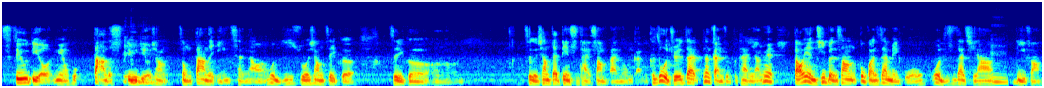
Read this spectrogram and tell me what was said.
studio 里面或大的 studio，、嗯、像这种大的影城啊，或者是说像这个这个呃。这个像在电视台上班那种感觉，可是我觉得在那感觉不太一样，因为导演基本上不管是在美国或者是在其他地方，嗯、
